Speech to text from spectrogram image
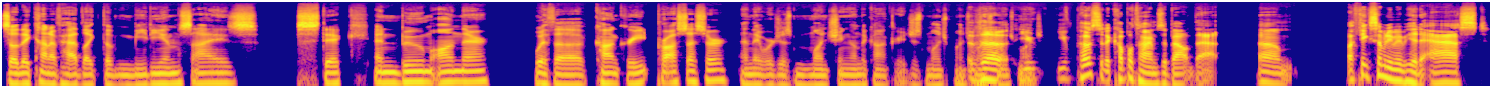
So they kind of had like the medium size stick and boom on there with a concrete processor, and they were just munching on the concrete, just munch, munch, munch, The munch, you munch. you've posted a couple times about that. Um, I think somebody maybe had asked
